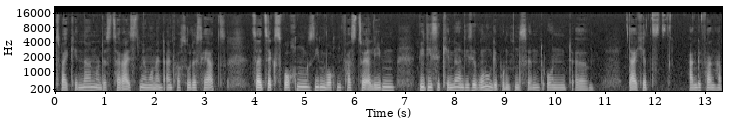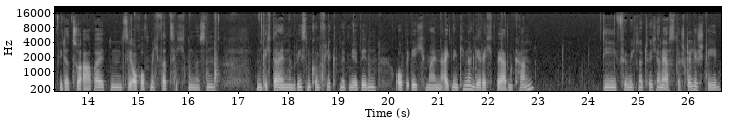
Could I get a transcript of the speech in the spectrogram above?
zwei Kindern und es zerreißt mir im Moment einfach so das Herz, seit sechs Wochen, sieben Wochen fast zu erleben, wie diese Kinder an diese Wohnung gebunden sind. Und äh, da ich jetzt angefangen habe, wieder zu arbeiten, sie auch auf mich verzichten müssen und ich da in einem riesen Konflikt mit mir bin, ob ich meinen eigenen Kindern gerecht werden kann die für mich natürlich an erster Stelle stehen,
